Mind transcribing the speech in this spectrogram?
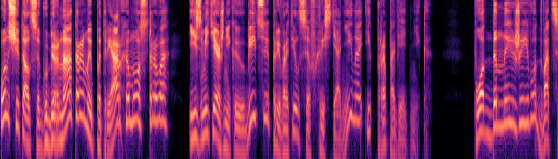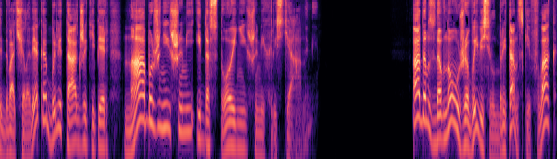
Он считался губернатором и патриархом острова, и из мятежника и убийцы превратился в христианина и проповедника. Подданные же его, 22 человека, были также теперь набожнейшими и достойнейшими христианами. Адамс давно уже вывесил британский флаг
